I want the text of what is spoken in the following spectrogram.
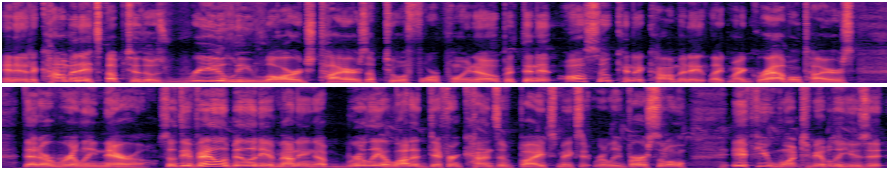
and it accommodates up to those really large tires up to a 4.0, but then it also can accommodate like my gravel tires that are really narrow. So the availability of mounting up really a lot of different kinds of bikes makes it really versatile if you want to be able to use it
